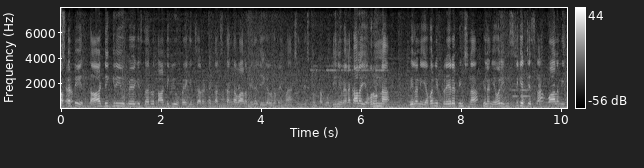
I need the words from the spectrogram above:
ఒకటి థర్డ్ డిగ్రీ ఉపయోగిస్తారు థర్డ్ డిగ్రీ ఉపయోగించారంటే ఖచ్చితంగా వాళ్ళ మీద లీగల్గా మేము యాక్షన్ తీసుకుంటాము. దీని వెనకాల ఎవరున్నా వీళ్ళని ఎవరిని ప్రేరేపించినా వీళ్ళని ఎవరు ఇన్స్టిగేట్ చేసినా వాళ్ళ మీద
